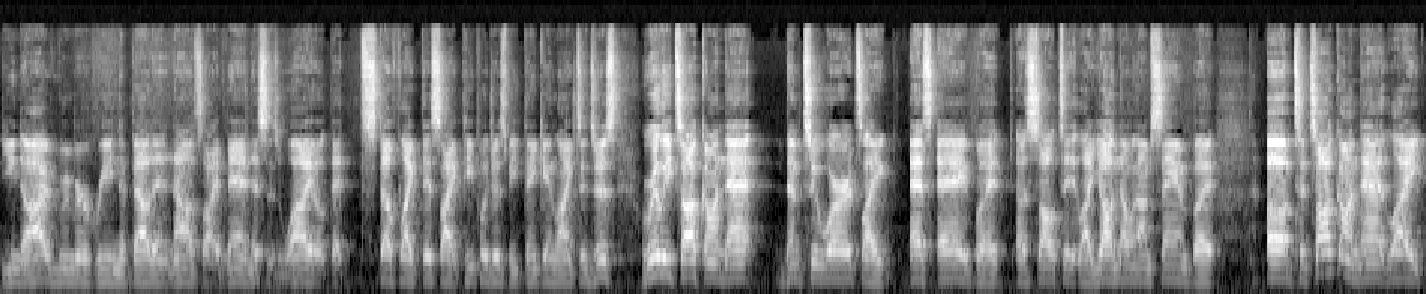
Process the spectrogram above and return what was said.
you know i remember reading about it and i was like man this is wild that stuff like this like people just be thinking like to just really talk on that them two words like sa but assaulted like y'all know what i'm saying but um, to talk on that, like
